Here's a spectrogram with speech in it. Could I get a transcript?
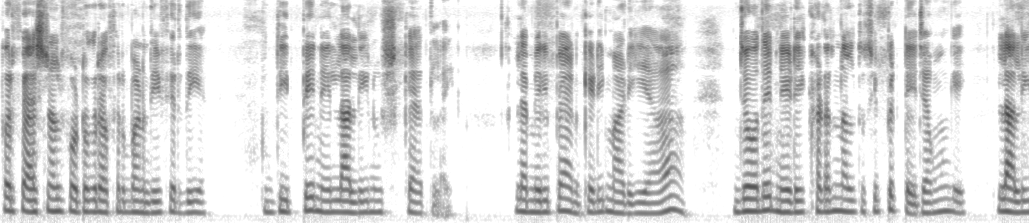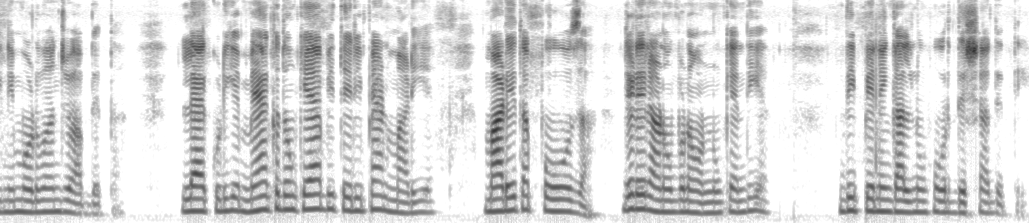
ਪ੍ਰੋਫੈਸ਼ਨਲ ਫੋਟੋਗ੍ਰਾਫਰ ਬਣਦੀ ਫਿਰਦੀ ਹੈ। ਦੀਪੇ ਨੇ ਲਾਲੀ ਨੂੰ ਸ਼ਿਕਾਇਤ ਲਾਈ, ਲੈ ਮੇਰੀ ਭੈਣ ਕਿਹੜੀ ਮਾੜੀ ਆ? ਜੋ ਉਹਦੇ ਨੇੜੇ ਖੜਨ ਨਾਲ ਤੁਸੀਂ ਪਿੱਟੇ ਜਾਵੋਗੇ ਲਾਲੀ ਨੇ ਮੋੜਵਾਂ ਜਵਾਬ ਦਿੱਤਾ। ਲੈ ਕੁੜੀਏ, ਮੈਂ ਕਦੋਂ ਕਿਹਾ ਵੀ ਤੇਰੀ ਭੈਣ ਮਾੜੀ ਹੈ ਮਾੜੇ ਤਾਂ ਪੋਜ਼ ਆ, ਜਿਹੜੇ ਰਾਣੋ ਬਣਾਉਣ ਨੂੰ ਕਹਿੰਦੀ ਆ। ਦੀਪੇ ਨੇ ਗੱਲ ਨੂੰ ਹੋਰ ਦਿਸ਼ਾ ਦਿੱਤੀ।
